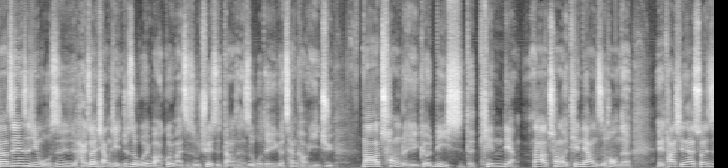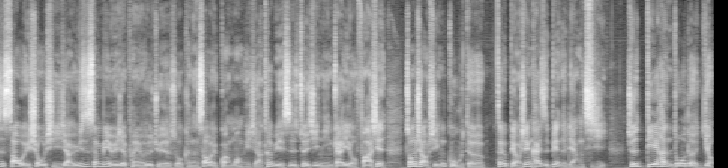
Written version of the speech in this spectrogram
那这件事情我是还算相信，就是我会把贵买指数确实当成是我的一个参考依据。那它创了一个历史的天量，那创了天量之后呢，诶，它现在算是稍微休息一下，于是身边有一些朋友就觉得说，可能稍微观望一下，特别是最近你应该有发现中小型股的这个表现开始变得两极，就是跌很多的有，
